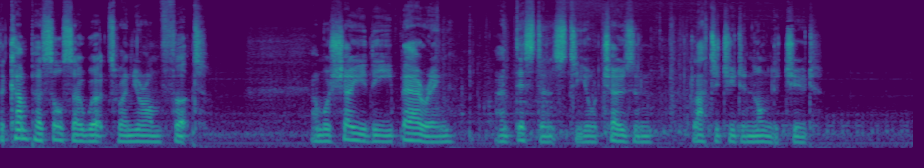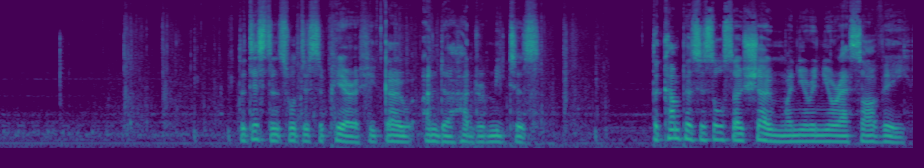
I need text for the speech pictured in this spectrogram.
The compass also works when you're on foot and will show you the bearing and distance to your chosen latitude and longitude. The distance will disappear if you go under 100 meters. The compass is also shown when you're in your SRV.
